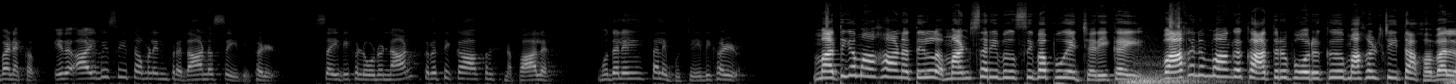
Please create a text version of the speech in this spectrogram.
வணக்கம். இது ஐபிசி தமிழின் பிரதான செய்திகள். செய்திகளோடு நான் கிருத்திகா கிருஷ்ணபாலன். முதலில் தலைப்புச் செய்திகள். மத்திய மாகாணத்தில் மண் சரிவு சிவப்பு எச்சரிக்கை. வாகனம் வாங்க காத்திருப்போருக்கு மகிழ்ச்சி தகவல்.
